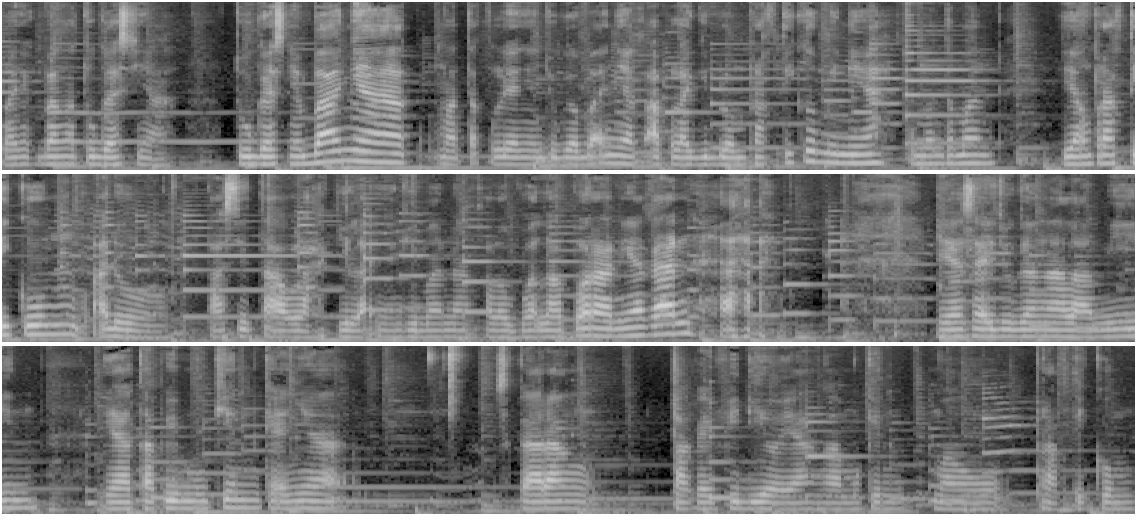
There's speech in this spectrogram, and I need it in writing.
banyak banget tugasnya tugasnya banyak, mata kuliahnya juga banyak, apalagi belum praktikum ini ya teman-teman. Yang praktikum, aduh pasti tau lah gilanya gimana kalau buat laporan ya kan. ya saya juga ngalamin, ya tapi mungkin kayaknya sekarang pakai video ya nggak mungkin mau praktikum.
